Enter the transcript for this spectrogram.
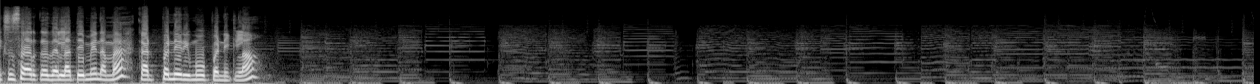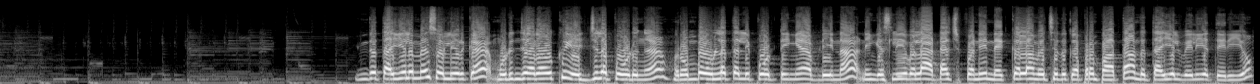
எக்ஸஸாக இருக்கிறது எல்லாத்தையுமே நம்ம கட் பண்ணி ரிமூவ் பண்ணிக்கலாம். இந்த தையலுமே சொல்லியிருக்கேன். முடிஞ்ச அளவுக்கு எஜ்ஜில் போடுங்க. ரொம்ப உள்ள தள்ளி போட்டீங்க அப்படின்னா நீங்கள் ஸ்லீவெல்லாம் அட்டாச் பண்ணி நெக்கெல்லாம் வச்சதுக்கப்புறம் பார்த்தா அந்த தையல் வெளியே தெரியும்.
